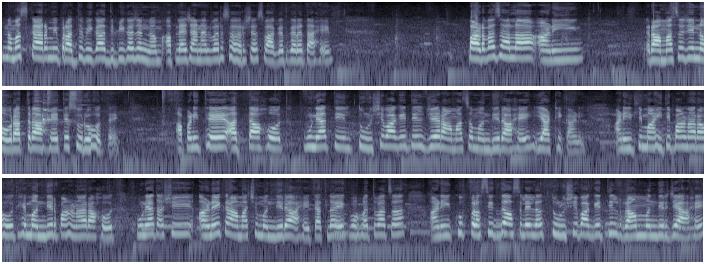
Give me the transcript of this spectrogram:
नमस्कार मी प्राध्यापिका दीपिका जंगम. आपल्या चॅनलवर सहर्ष स्वागत करत आहे. पाडवा झाला आणि रामाचं जे नवरात्र आहे ते सुरू होते आपण इथे आत्ता आहोत पुण्यातील तुळशीबागेतील जे रामाचं मंदिर आहे या ठिकाणी. आणि इथली माहिती पाहणार आहोत हे मंदिर पाहणार आहोत. पुण्यात अशी अनेक रामाची मंदिरं आहेत. त्यातलं एक महत्त्वाचं आणि खूप प्रसिद्ध असलेलं तुळशीबागेतील राम मंदिर जे आहे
